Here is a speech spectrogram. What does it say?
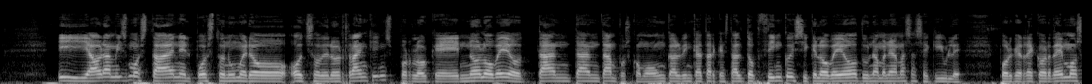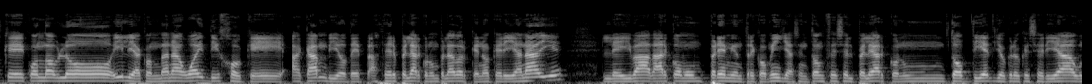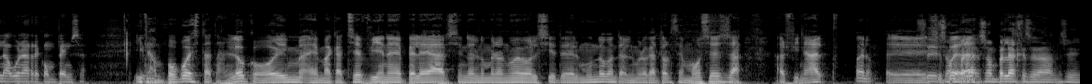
Y ahora mismo está en el puesto número 8 de los rankings, por lo que no lo veo tan, tan, tan, pues como un Calvin Qatar que está al top 5 y sí que lo veo de una manera más asequible. Porque recordemos que cuando habló Ilia con Dana White dijo que a cambio de hacer pelear con un peleador que no quería nadie, le iba a dar como un premio, entre comillas. Entonces el pelear con un top 10 yo creo que sería una buena recompensa. Y tampoco está tan loco. Hoy eh, Makachev viene a pelear siendo el número 9 o el 7 del mundo contra el número 14 Moses. O sea, al final, bueno, eh, Sí, se son, puede pele- dar. son peleas que se dan, sí.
